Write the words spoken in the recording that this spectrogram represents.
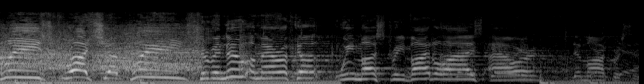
Please, Russia, please. To renew America, we must revitalize our democracy.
